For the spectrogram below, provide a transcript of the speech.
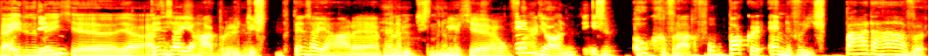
zijn beiden een beetje... eh, ja, Tenzij je atypisch. haarproductjes. Tenzij je haar eh, Ja, dan, productjes dan moet je Ron Vlaar En Jan is Ja. ook gevraagd voor Bakker en de Vries paardenhaver.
